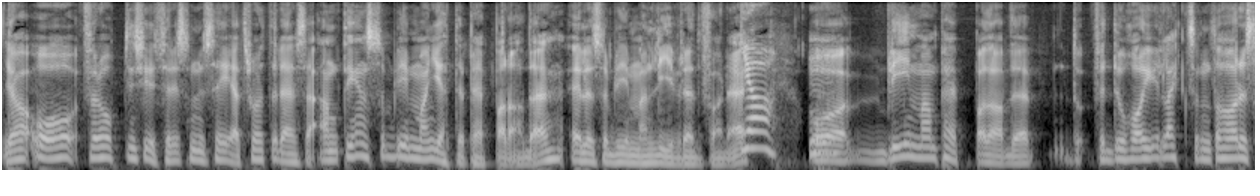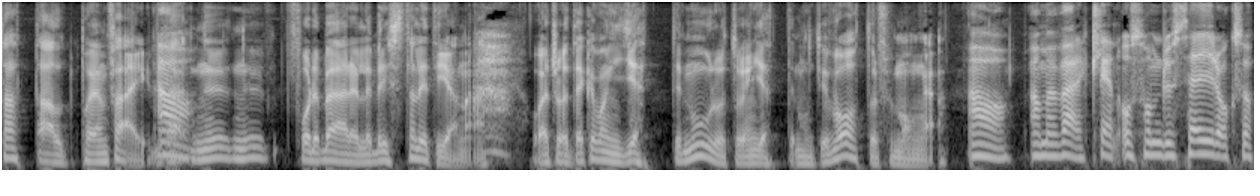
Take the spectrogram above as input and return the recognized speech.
Ja, och förhoppningsvis, för det är som du säger, jag tror att det där är så här, antingen så blir man jättepeppad av det, eller så blir man livrädd för det. Ja, mm. Och blir man peppad av det, för du har ju liksom, då har du satt allt på en färg. Där, Nu, nu får det bära eller brista lite grann. Och jag tror att det kan vara en jättemorot och en jättemotivator för många. Ja, ja men verkligen. Och som du säger också,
